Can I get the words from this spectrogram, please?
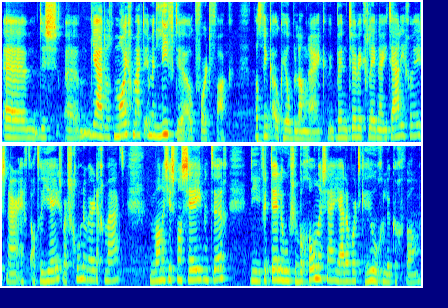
Ehm, dus ehm, ja, dat wordt mooi gemaakt en met liefde ook voor het vak. Dat vind ik ook heel belangrijk. Ik ben twee weken geleden naar Italië geweest, naar echt ateliers waar schoenen werden gemaakt. Mannetjes van 70 die vertellen hoe ze begonnen zijn. Ja, daar word ik heel gelukkig van.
